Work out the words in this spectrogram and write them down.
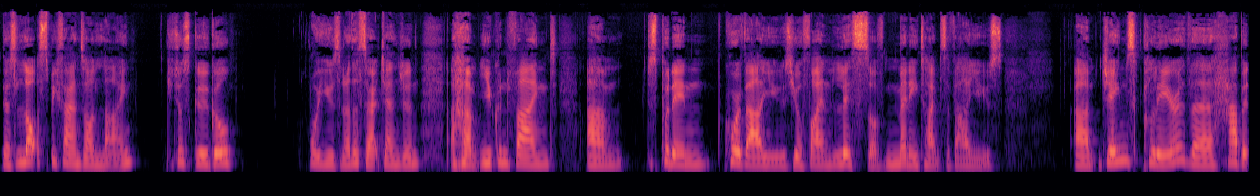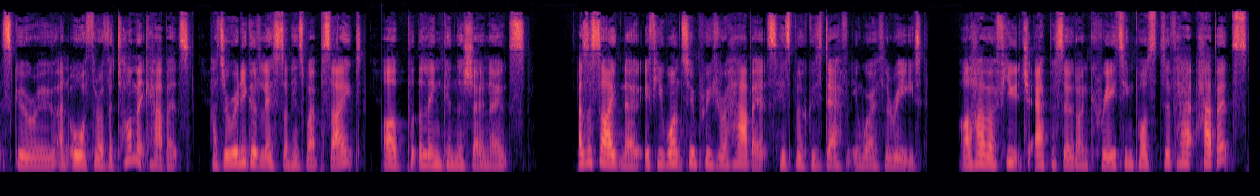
There's lots to be found online. You just Google or use another search engine. Um, you can find, um, just put in core values, you'll find lists of many types of values. Um, James Clear, the habits guru and author of Atomic Habits, has a really good list on his website. I'll put the link in the show notes. As a side note, if you want to improve your habits, his book is definitely worth a read. I'll have a future episode on creating positive ha- habits,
